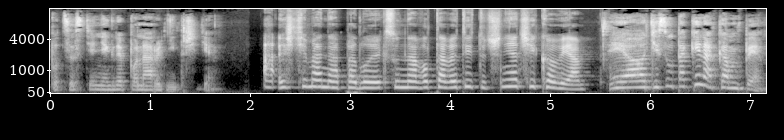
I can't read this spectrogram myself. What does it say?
po cestě někde po Národní třídě. A ještě má napadlo, jak jsou na Vltavě ty tučňačikovia. Jo, ti jsou taky na kampě.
